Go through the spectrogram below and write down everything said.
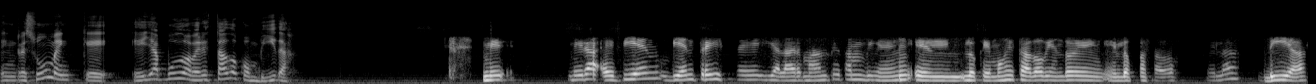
en resumen, que ella pudo haber estado con vida. Mira, es bien, bien triste y alarmante también el, lo que hemos estado viendo en, los pasados días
